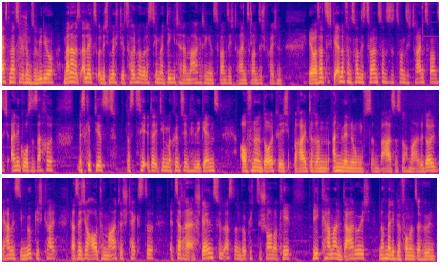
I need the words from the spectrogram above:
Erstmal herzlich willkommen zum Video. Mein Name ist Alex und ich möchte jetzt heute mal über das Thema digitale Marketing in 2023 sprechen. Ja, was hat sich geändert von 2022 zu 2023? Eine große Sache. Es gibt jetzt das Thema Künstliche Intelligenz auf einer deutlich breiteren Anwendungsbasis nochmal. Bedeutet, wir haben jetzt die Möglichkeit, tatsächlich auch automatisch Texte etc. erstellen zu lassen und wirklich zu schauen, okay, wie kann man dadurch noch mehr die Performance erhöhen?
